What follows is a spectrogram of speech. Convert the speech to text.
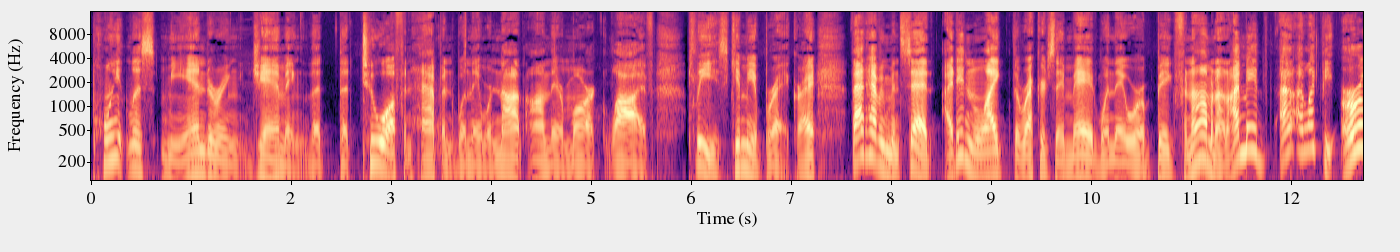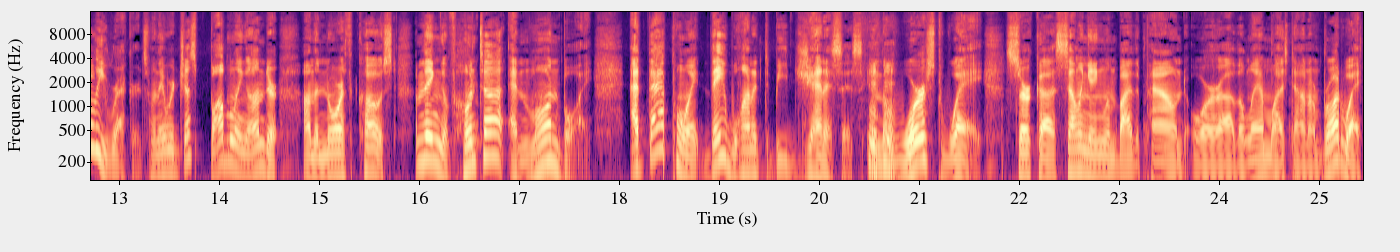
pointless meandering jamming that, that too often happened when they were not on their mark live. Please give me a break, right? That having been said, I didn't like the records they made when they were a big phenomenon. I made I, I like the early records when they were just bubbling under on the North Coast. I'm thinking of Junta and Lawn Boy. At that point, they wanted to be Genesis in the worst way, circa Selling England by the Pound or uh, The Lamb Lies Down on Broadway.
